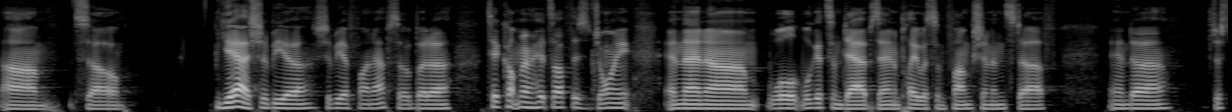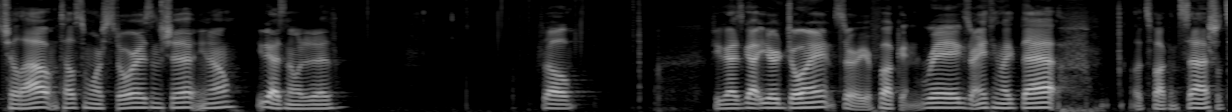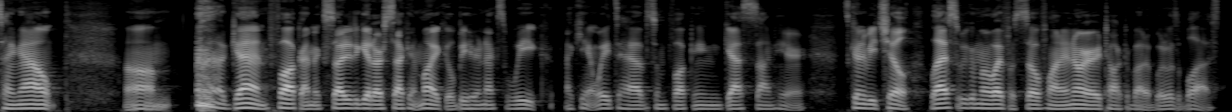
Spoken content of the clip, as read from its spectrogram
Um, so yeah, should be a should be a fun episode. But uh, take a couple more hits off this joint, and then um, we'll we'll get some dabs in and play with some function and stuff, and uh, just chill out and tell some more stories and shit. You know, you guys know what it is. So, if you guys got your joints or your fucking rigs or anything like that, let's fucking sesh. Let's hang out. Um, again, fuck, I'm excited to get our second mic. It'll be here next week. I can't wait to have some fucking guests on here. It's gonna be chill. Last week with my wife was so fun. I know I already talked about it, but it was a blast.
